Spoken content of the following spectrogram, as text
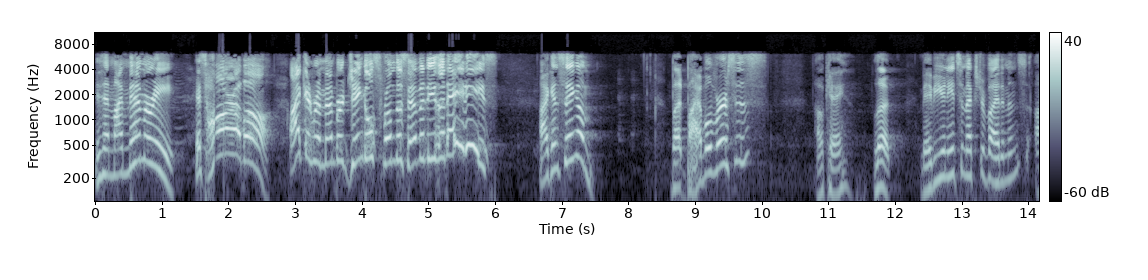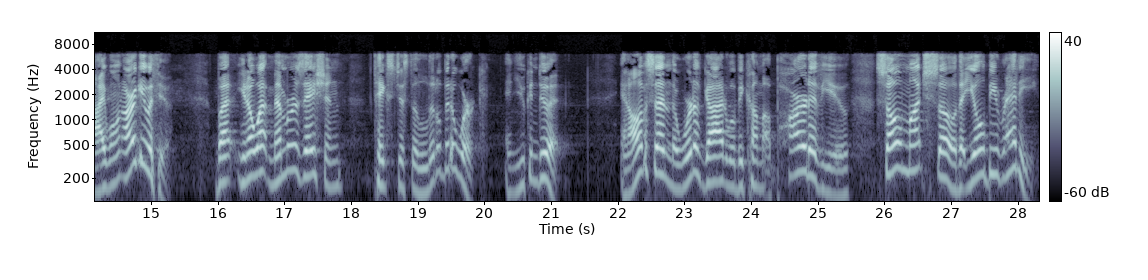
Is that my memory, it's horrible. I can remember jingles from the 70s and 80s. I can sing them. But Bible verses? Okay. Look, maybe you need some extra vitamins. I won't argue with you. But you know what? Memorization takes just a little bit of work, and you can do it. And all of a sudden, the Word of God will become a part of you, so much so that you'll be ready.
